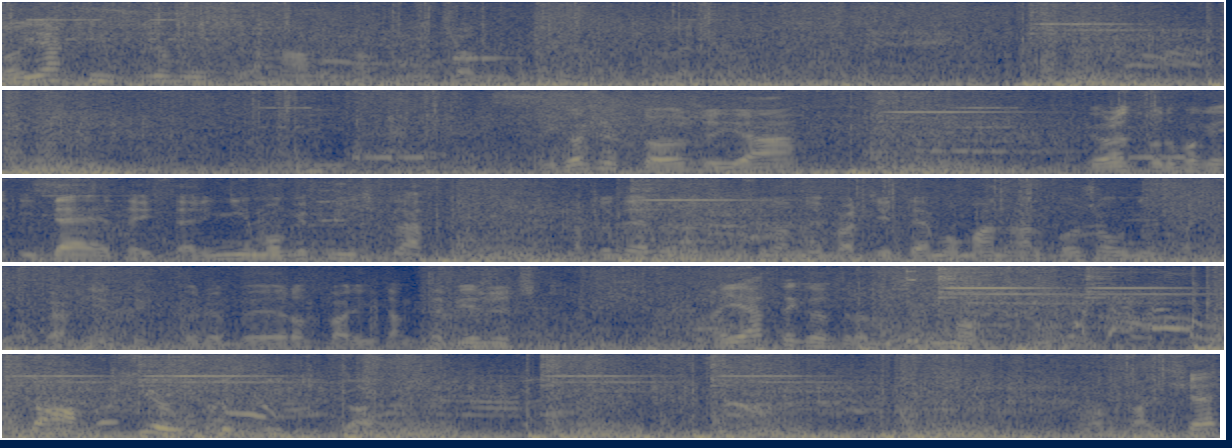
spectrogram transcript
No jakim cudem jest... Aha, bo na czarnym się leciał. Najgorsze jest to, że ja biorąc pod uwagę ideę tej serii, nie mogę zmienić klasy. A tutaj nam się przydał najbardziej demoman albo żołnierz taki ogarnięty, który by rozwalił tam te wieżyczki. A ja tego zrobić nie mogę. Piękny dzika. Odwal się.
